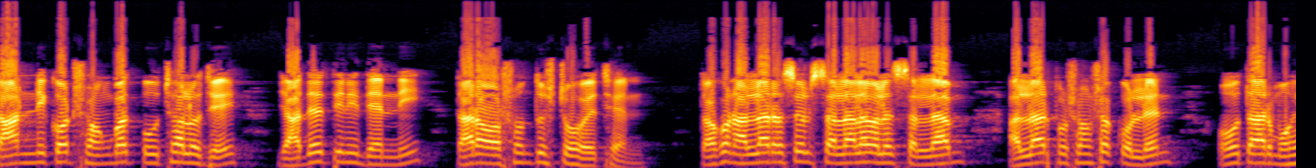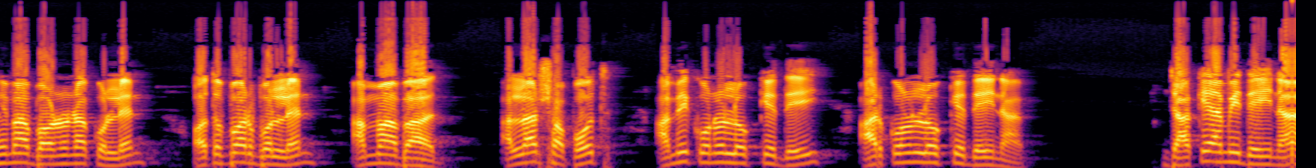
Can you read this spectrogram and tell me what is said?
তার নিকট সংবাদ পৌঁছালো যে, যাদের তিনি দেননি, তারা অসন্তুষ্ট হয়েছেন। তখন আল্লাহ রসুল সাল্লাহ সাল্লাম আল্লাহর প্রশংসা করলেন ও তার মহিমা বর্ণনা করলেন। অতপর বললেন আম্মাবাদ আল্লাহর শপথ আমি কোনো লোককে দেই আর কোনো লোককে দেই না। যাকে আমি দেই না,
